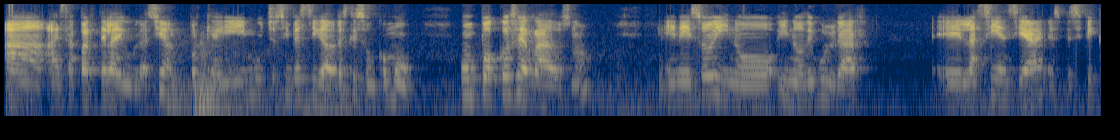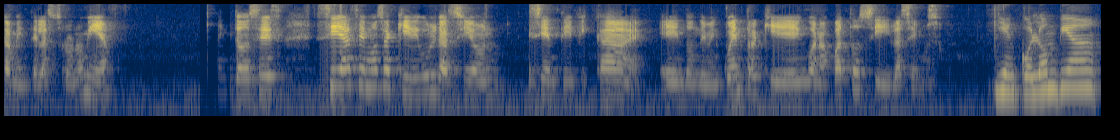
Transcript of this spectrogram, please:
a, esa parte de la divulgación, porque hay muchos investigadores que son como un poco cerrados, ¿no? En eso y no, y no divulgar eh, la ciencia, específicamente la astronomía. Entonces, sí hacemos aquí divulgación científica en donde me encuentro, aquí en Guanajuato, sí lo hacemos. ¿Y en Colombia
